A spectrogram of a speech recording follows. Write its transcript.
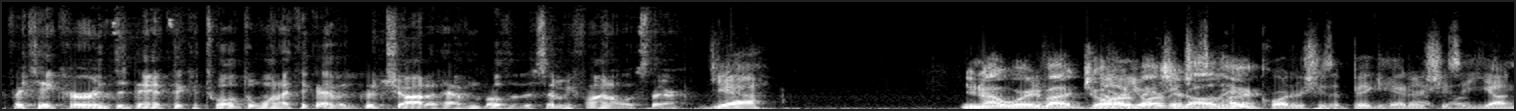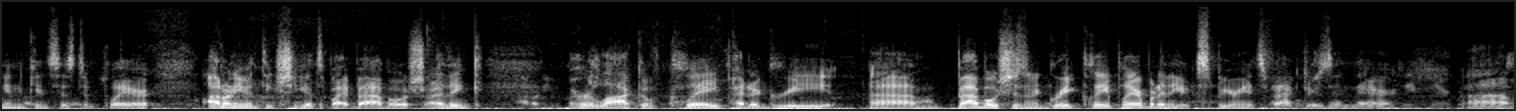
if I take her and Zidansek at 12 to one, I think I have a good shot at having both of the semifinalists there. Yeah, you're not worried about Jorovic, no, Jorovic at all here? quarter. She's a big hitter. She's a young and consistent player. I don't even think she gets by Babos. I think her lack of clay pedigree. Um, Babos isn't a great clay player, but I think experience factors in there. Um,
